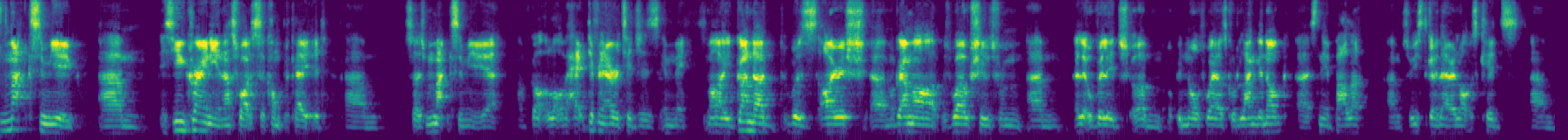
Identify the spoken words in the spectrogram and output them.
Maksymiw. Um, it's Ukrainian, that's why it's so complicated. Um, so it's Maksymiw, yeah. I've got a lot of different heritages in me. My granddad was Irish. Uh, my grandma was Welsh. She was from um, a little village um, up in North Wales called Llangornog. Uh, it's near Bala. Um, so we used to go there a lot as kids. Um,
